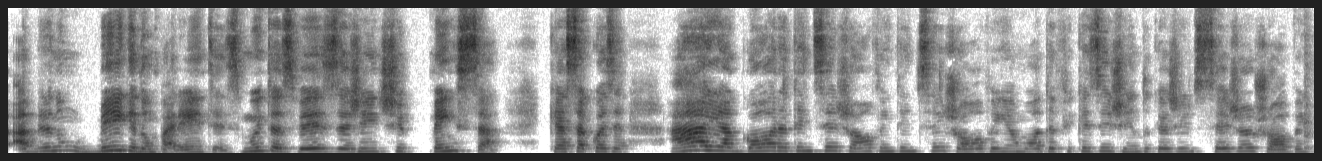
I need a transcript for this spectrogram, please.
abrindo um big de um parênteses, muitas vezes a gente pensa que essa coisa, ai, agora tem de ser jovem, tem de ser jovem, a moda fica exigindo que a gente seja jovem.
